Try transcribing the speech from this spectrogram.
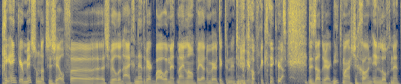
Ging één keer mis, omdat ze zelf... ze wilde een eigen netwerk bouwen met mijn lampen. Ja, dan werd ik er natuurlijk afgeknikkerd. Dus dat werkt niet. Maar als je gewoon inlogt met,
